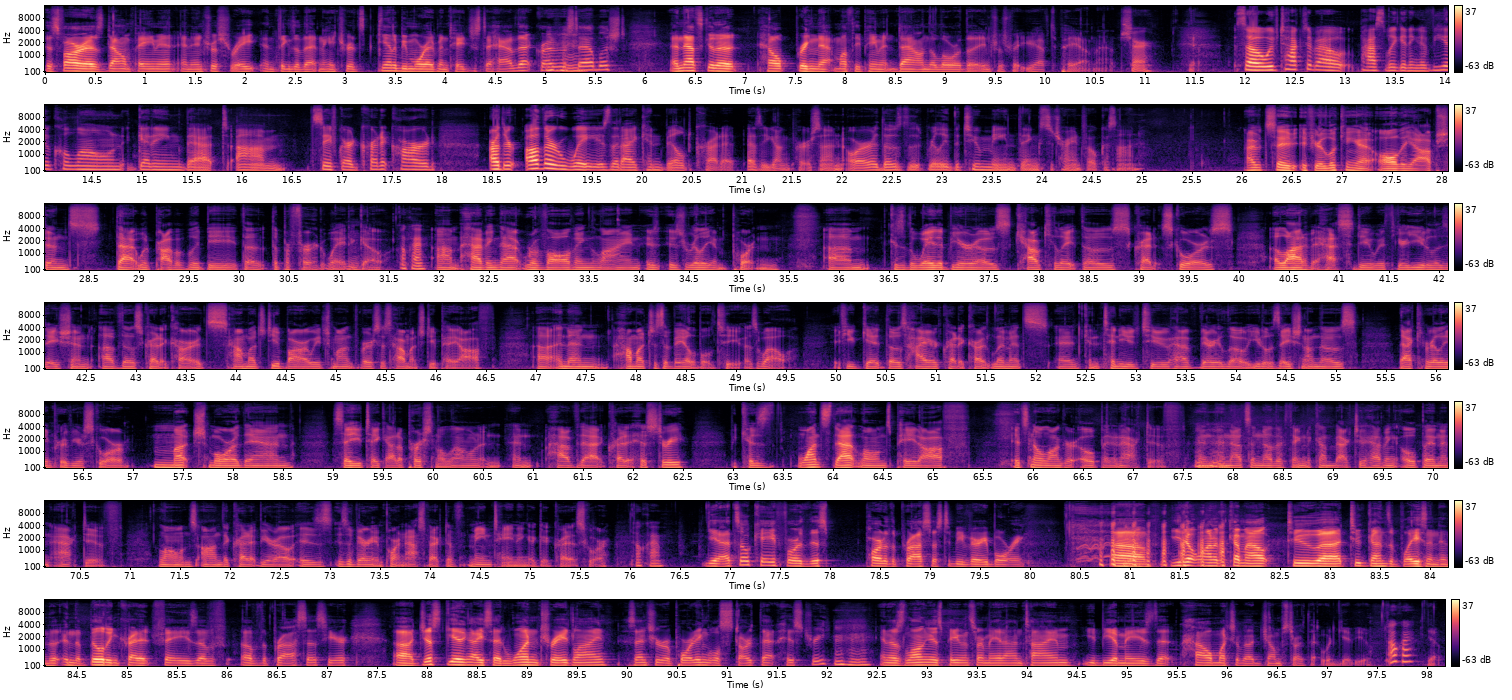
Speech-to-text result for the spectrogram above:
as far as down payment and interest rate and things of that nature, it's going to be more advantageous to have that credit established. And that's going to help bring that monthly payment down the lower the interest rate you have to pay on that. Sure. Yeah. So we've talked about possibly getting a vehicle loan, getting that um, safeguard credit card. Are there other ways that I can build credit as a young person, or are those the, really the two main things to try and focus on? I would say if you're looking at all the options, that would probably be the the preferred way to go. Okay. um, having that revolving line is, is really important because of the way the bureaus calculate those credit scores. A lot of it has to do with your utilization of those credit cards. How much do you borrow each month versus how much do you pay off? Uh, and then how much is available to you as well. If you get those higher credit card limits and continue to have very low utilization on those, that can really improve your score much more than say you take out a personal loan and, and have that credit history because once that loan's paid off it's no longer open and active and, and mm-hmm. that's another thing to come back to having open and active loans on the credit bureau is is a very important aspect of maintaining a good credit score Okay. Yeah, it's okay for this part of the process to be very boring. Um, you don't want it to come out to uh, too guns ablazing in the in the building credit phase of of the process here. Uh, just getting, like I said, one trade line essentially reporting will start that history, and as long as payments are made on time, you'd be amazed at how much of a jumpstart that would give you. Okay. Yep.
